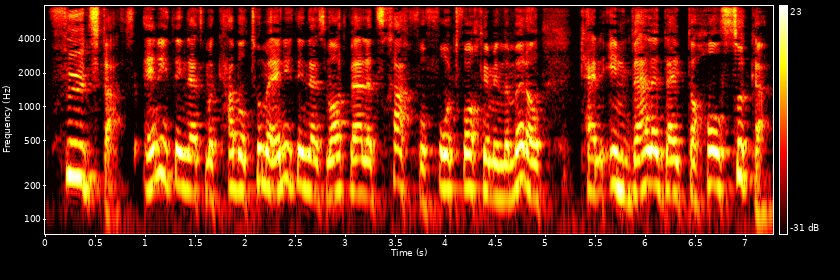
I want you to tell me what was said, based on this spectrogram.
foodstuffs. Anything that's makabel tuma, anything that's not valid schach for four tfochim in the middle can invalidate the whole sukkah.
